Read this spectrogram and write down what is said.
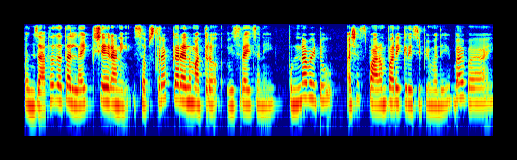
पण जाता जाता लाईक शेअर आणि सबस्क्राईब करायला मात्र विसरायचं नाही. पुन्हा भेटू अशाच पारंपरिक रेसिपीमध्ये बाय बाय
